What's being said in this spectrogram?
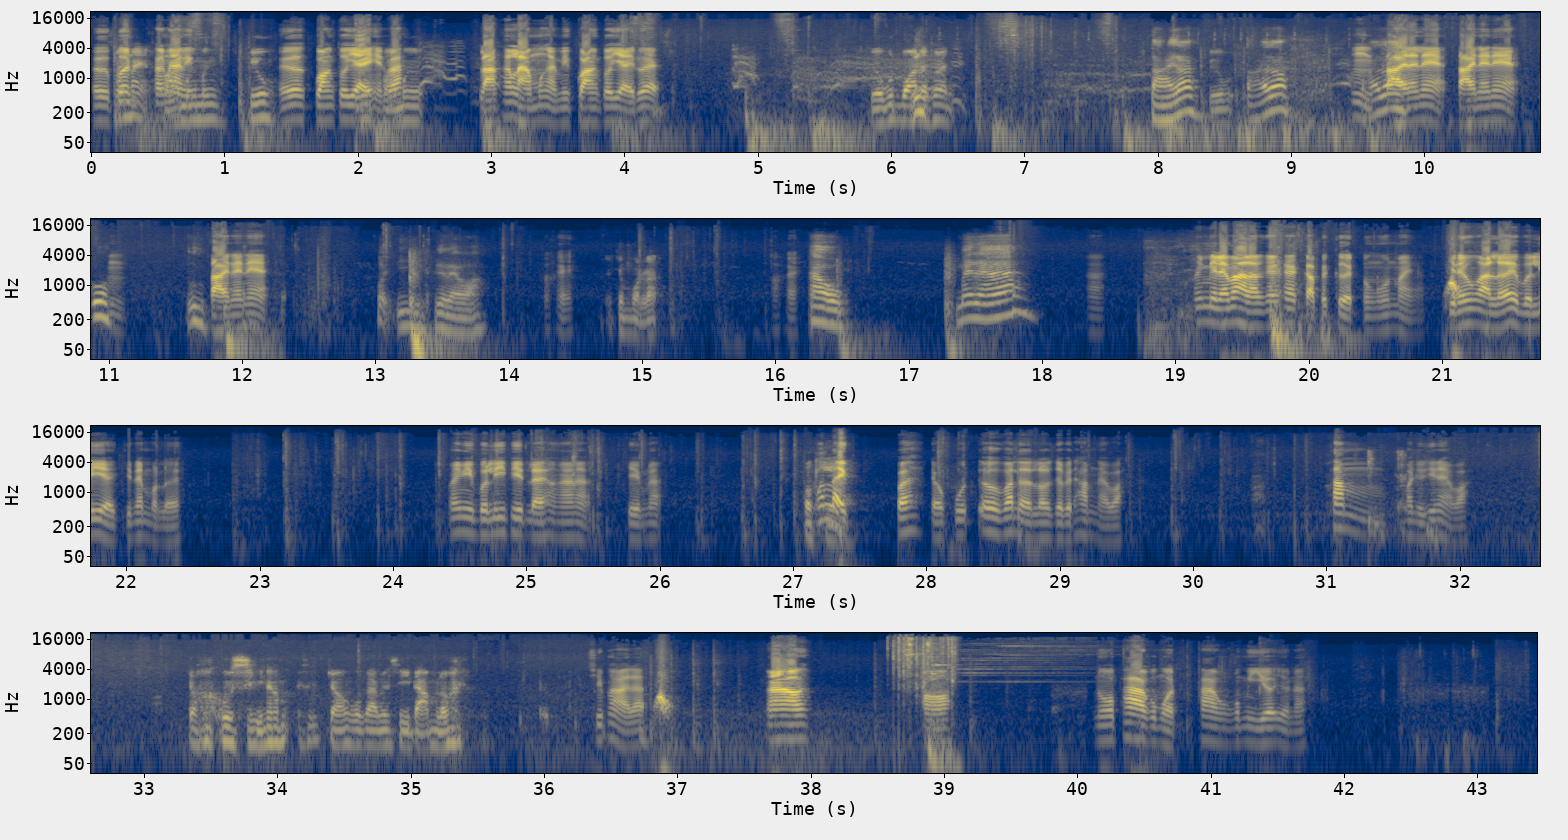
เออเพื่อนไม่ข้างหน้าขวมีมึงฟิวเออกวางตัวใหญ่เห็นปะขวามือหลังข้างหลังมึงอะมีกวางตัวใหญ่ด้วยเดี๋ยวบุตบอสนะเพื่อนตายแล้วฟิวตายแล้ว อืมอะไรตายแน่ๆตายแน่ๆอู้อืมอู้ตายแน่กดอีคืออะไรวะ ๆโอเคจะหมดละโอเคเอาไม่นะ ไม่มีอะไรมากแล้วแค่แค่กลับไปเกิดตรงนู้นใหม่อะกินได้ทุกอันเลยเบอร์รี่อะกินได้หมดเลย ไม่มีเบอร์รี่พิษอะไรทั้งนั้นอะเกมน่ะโอเคเมื่อไหร่ไปเดี๋ยวพูดเออว่าแต่เราจะไปถ้ำไหนวะถ้ำมันอยู่ที่ไหนวะจอกูสีน้ำจอกูกลายเป็นสีดำแล้วชิบหายแล้วอ้าวอ๋อ นึกว่าผ้ากูหมดผ้ากูก็มีเยอะอยู่นะ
